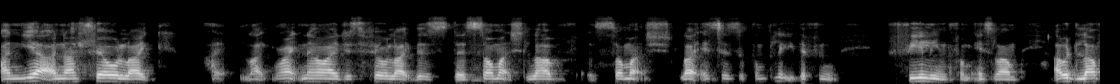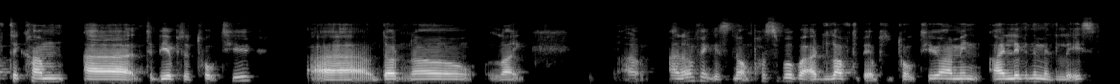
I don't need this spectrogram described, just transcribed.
and yeah, and I feel like I like right now. I just feel like there's there's so much love, so much like it's just a completely different feeling from Islam. I would love to come uh, to be able to talk to you uh, don't know, like, I, I don't think it's not possible, but I'd love to be able to talk to you. I mean, I live in the Middle East.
